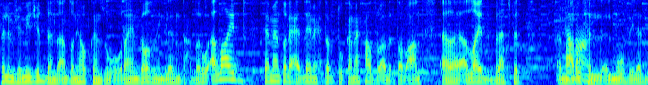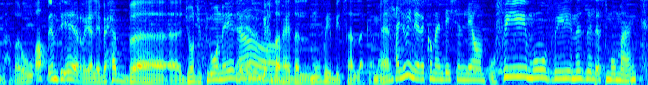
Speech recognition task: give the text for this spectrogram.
فيلم جميل جدا لأنتوني هوبكنز وراين جوسلينج لازم تحضروه. الايد كمان طلع قدامي حضرته كمان حاضره قبل طبعا. الايد براد بيت. معروف طبعاً. ال- ال movie لازم تحضروه. Up in the Air يلي بحب آه، جورج كلوني آه. بيحضر هذا ال movie بيتسلى كمان. حلوين ال recommendation اليوم. وفي movie نزل اسمه Mank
